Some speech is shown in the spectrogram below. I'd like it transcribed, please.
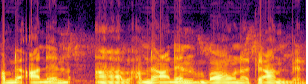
আপনি আনেন আর আপনি আনেন বা ওনাকে আনবেন।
